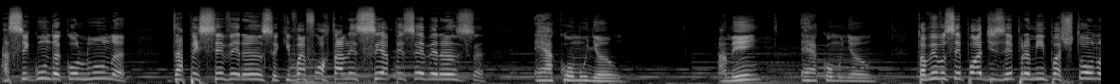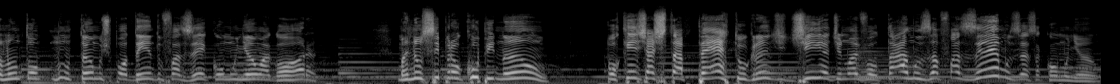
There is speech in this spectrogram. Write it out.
a segunda coluna da perseverança, que vai fortalecer a perseverança, é a comunhão. Amém? É a comunhão. Talvez você pode dizer para mim, pastor, nós não, não estamos podendo fazer comunhão agora. Mas não se preocupe, não, porque já está perto o grande dia de nós voltarmos a fazermos essa comunhão.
